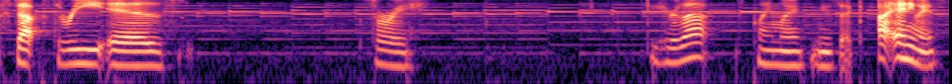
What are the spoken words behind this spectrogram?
Step three is, sorry. Do you hear that? It's playing my music. Uh, anyways,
